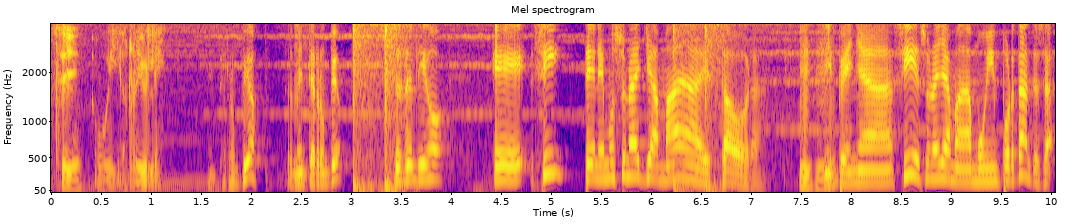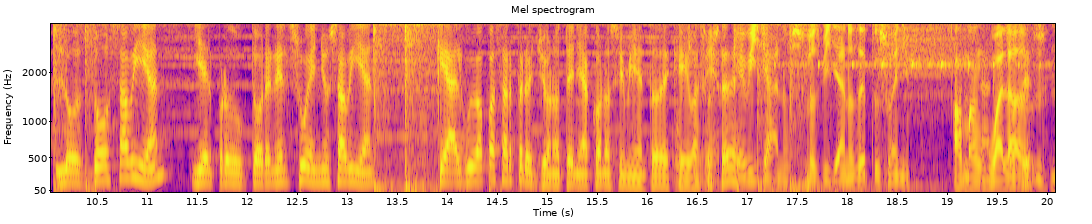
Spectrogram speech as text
Sí. Uy, horrible. Me interrumpió, entonces me interrumpió. Entonces él dijo, eh, sí, tenemos una llamada a esta hora. Y Peña, sí, es una llamada muy importante. O sea, los dos sabían y el productor en el sueño sabían que algo iba a pasar, pero yo no tenía conocimiento de qué Uy, iba a suceder. Qué villanos, los villanos de tu sueño. Amangualados. Entonces- Ujú.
